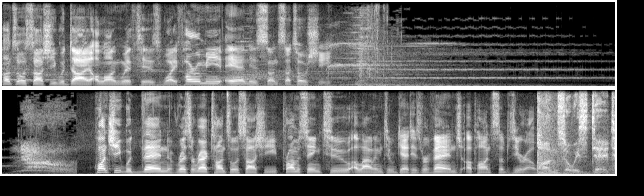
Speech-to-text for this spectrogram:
Hanzo Hasashi would die along with his wife Harumi and his son Satoshi. No! Quan Chi would then resurrect Hanzo Hasashi, promising to allow him to get his revenge upon Sub-Zero. Hanzo is dead.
